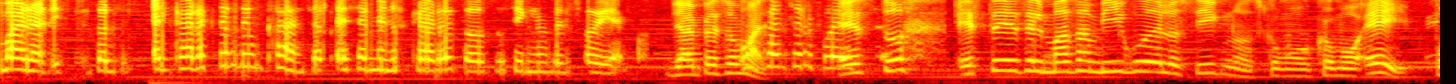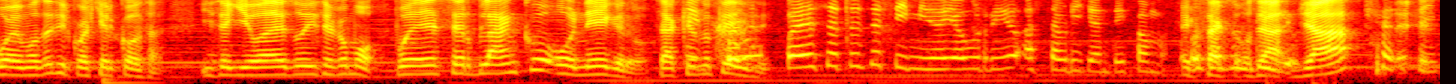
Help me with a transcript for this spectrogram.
Bueno, listo. Entonces, el carácter de un cáncer es el menos claro de todos los signos del zodíaco. Ya empezó Un mal. cáncer puede Esto, este es el más ambiguo de los signos, como, como, hey, podemos decir cualquier cosa. Y seguido de eso dice como, puede ser blanco o negro. O sea, ¿qué es lo que dice? Puede ser desde tímido y aburrido hasta brillante y famoso. Exacto, o sea, ya, eh,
